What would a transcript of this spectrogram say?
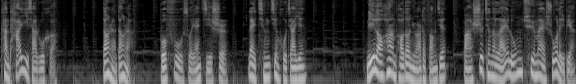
看他意下如何。当然，当然，伯父所言极是。”赖清静候佳音。李老汉跑到女儿的房间。把事情的来龙去脉说了一遍，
